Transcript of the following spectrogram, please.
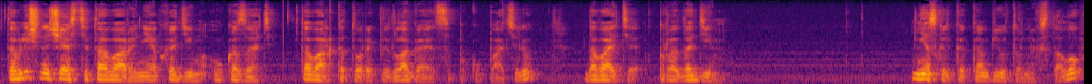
В табличной части товара необходимо указать товар, который предлагается покупателю. Давайте продадим несколько компьютерных столов,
